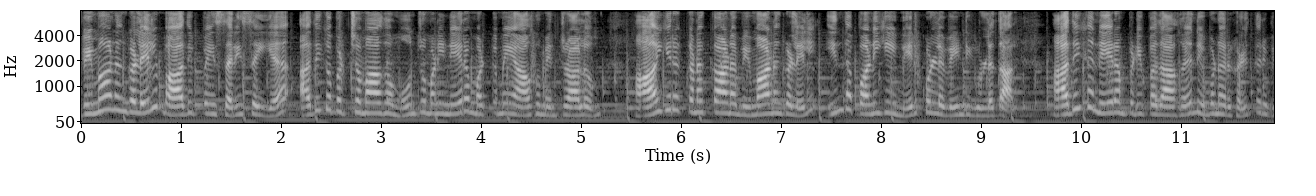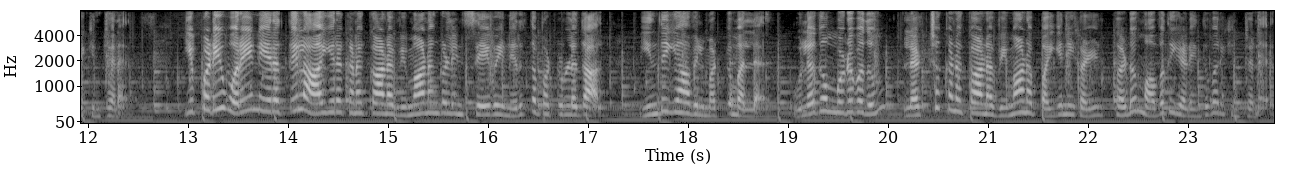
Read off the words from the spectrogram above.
விமானங்களில் பாதிப்பை சரி செய்ய அதிகபட்சமாக மூன்று மணி நேரம் மட்டுமே ஆகும் என்றாலும் ஆயிரக்கணக்கான விமானங்களில் இந்த பணியை மேற்கொள்ள வேண்டியுள்ளதால் அதிக நேரம் பிடிப்பதாக நிபுணர்கள் தெரிவிக்கின்றனர். இப்படி ஒரே நேரத்தில் ஆயிரக்கணக்கான விமானங்களின் சேவை நிறுத்தப்பட்டுள்ளதால் இந்தியாவில் மட்டுமல்ல உலகம் முழுவதும் லட்சக்கணக்கான விமான பயணிகள் கடும் அவதியடைந்து வருகின்றனர்.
